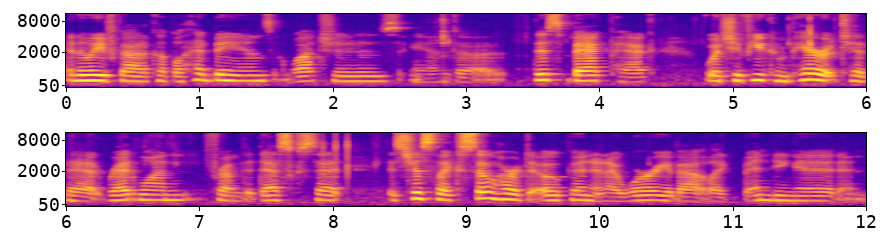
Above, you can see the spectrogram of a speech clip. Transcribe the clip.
And then we've got a couple headbands and watches and uh, this backpack, which if you compare it to that red one from the desk set, it's just like so hard to open and I worry about like bending it and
